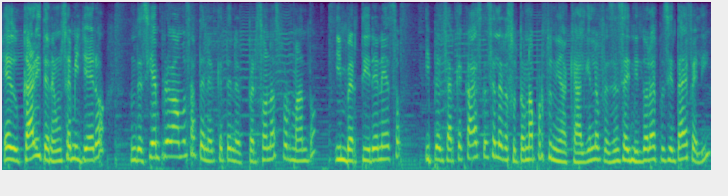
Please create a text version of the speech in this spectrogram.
educar y tener un semillero donde siempre vamos a tener que tener personas formando, invertir en eso y pensar que cada vez que se le resulta una oportunidad que a alguien le ofrecen 6 mil dólares, pues sienta de feliz.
